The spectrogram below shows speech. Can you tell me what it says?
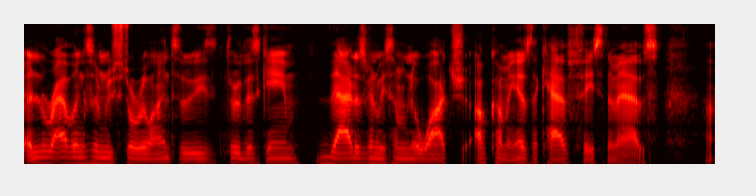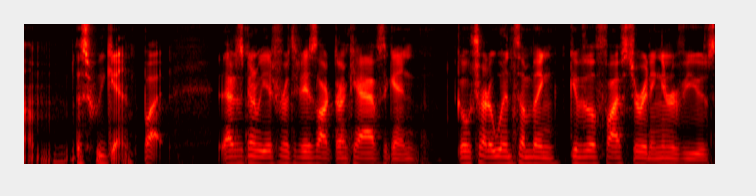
unraveling some new storylines through through this game. That is going to be something to watch upcoming as the Cavs face the Mavs um, this weekend. But that is going to be it for today's Locked On Cavs. Again, go try to win something. Give it a five star rating and reviews.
